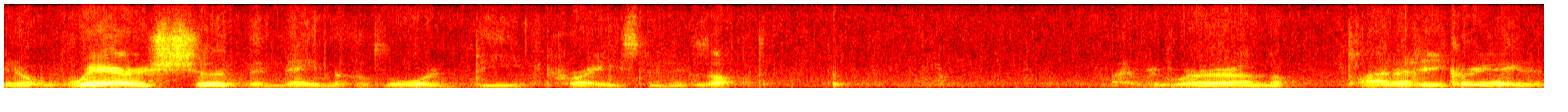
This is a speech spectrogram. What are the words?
You know, where should the name of the Lord be praised and exalted? Everywhere on the planet he created.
